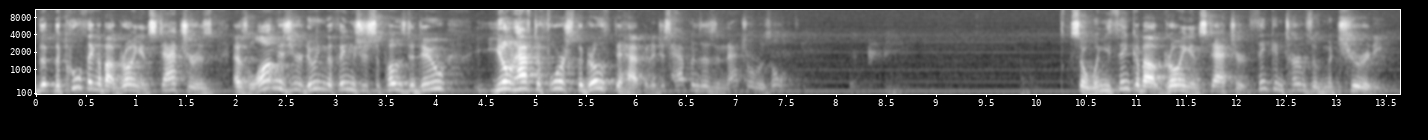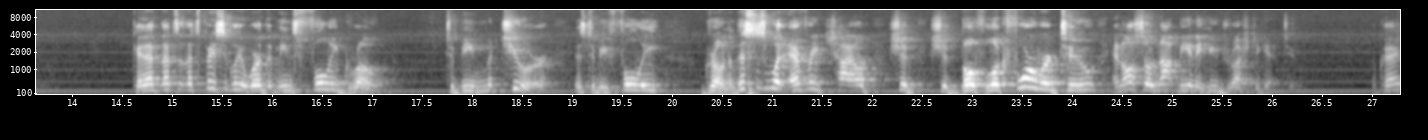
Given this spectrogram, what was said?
the, the, cool thing about growing in stature is as long as you're doing the things you're supposed to do, you don't have to force the growth to happen. It just happens as a natural result. So when you think about growing in stature, think in terms of maturity. Okay, that, that's, that's basically a word that means fully grown. To be mature is to be fully grown. And this is what every child should, should both look forward to and also not be in a huge rush to get to. Okay?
